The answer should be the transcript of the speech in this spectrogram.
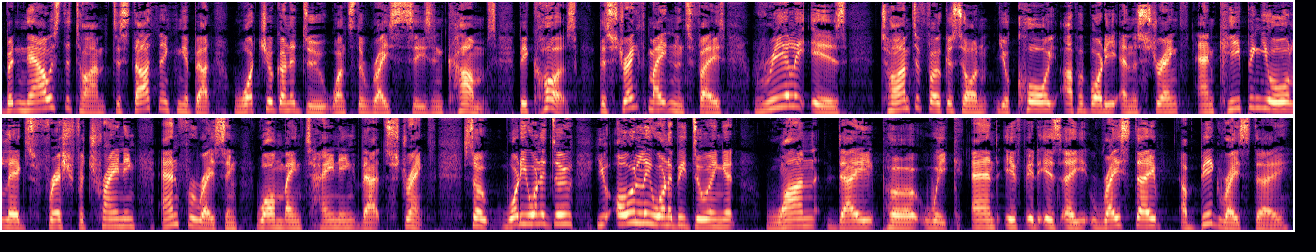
But now is the time to start thinking about what you're going to do once the race season comes. Because the strength maintenance phase really is Time to focus on your core, upper body, and the strength, and keeping your legs fresh for training and for racing while maintaining that strength. So, what do you want to do? You only want to be doing it one day per week. And if it is a race day, a big race day,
